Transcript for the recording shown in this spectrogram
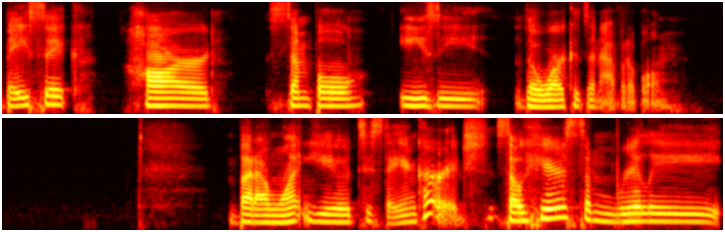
Basic, hard, simple, easy, the work is inevitable. But I want you to stay encouraged. So here's some really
